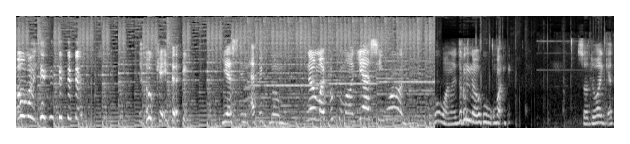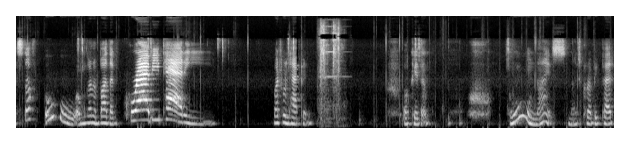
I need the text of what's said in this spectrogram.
Oh my. okay then. Yes, an epic moment. No, my Pokemon. Yes, he won. Who won? I don't know who won. So do I get stuff? Oh, I'm gonna buy the Krabby Patty. What will happen? Okay then. Oh, nice, nice Krabby Patty.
